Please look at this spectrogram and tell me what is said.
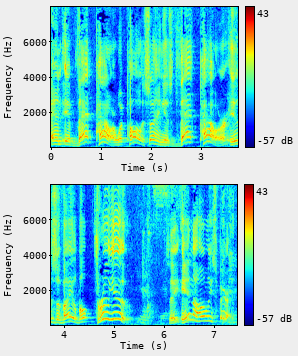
And if that power, what Paul is saying is that power is available through you. Yes. See, in the Holy Spirit.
